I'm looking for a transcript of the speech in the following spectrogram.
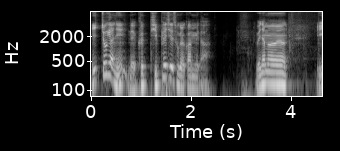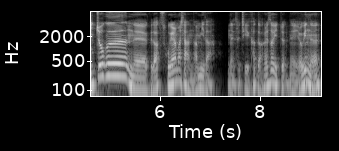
이쪽이 아닌, 네, 그 뒷페이지 소개할까 합니다. 왜냐면, 이쪽은, 네, 그닥 소개할 맛이 안 납니다. 네, 솔직히 카드가. 그래서 이쪽, 네, 여기는,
